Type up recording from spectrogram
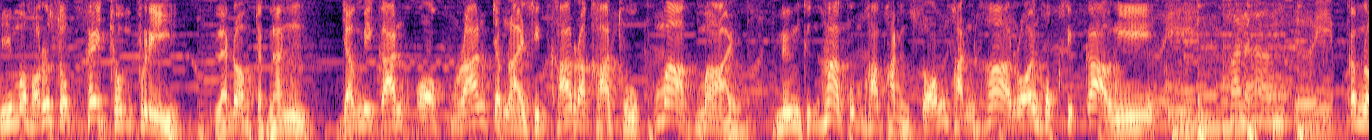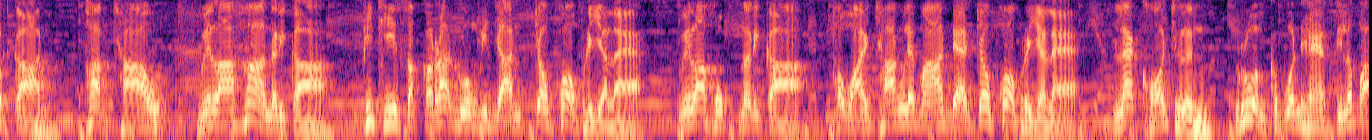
มีมหรสพให้ชมฟรี และนอกจากนั้นยังมีการออกร้านจำหน่ายสินค้าราคาถูกมากมาย 1-5 กุมภาพันธ์ 2569 นี้กำหนดการภาคเช้า เวลา 5 นาฬิกา พิธีสักการะดวงวิญญาณเจ้าพ่อพระยาแล เวลา 6 นาฬิกา ถวายช้างและม้าแด่เจ้าพ่อพระยาแล และขอเชิญ ร่วมขบวนแห่ศิลปะ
